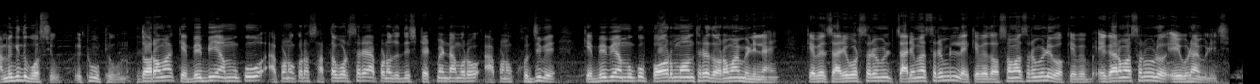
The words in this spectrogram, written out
আমি কিন্তু বসু এঠু উঠিবুন দরমা কেবে বি আমি আপনার সাত বর্ষে আপনার যদি স্টেটমেন্ট আমার আপনার খোঁজবে কেবে বি আমি পর মন্থরে দরমা মিলি না কেবে চারি বর্ষে চারি মাসে মিললে কেবে দশ মাসে মিলব কেবে এগার মাসে মিলব এইভাবে মিলছে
